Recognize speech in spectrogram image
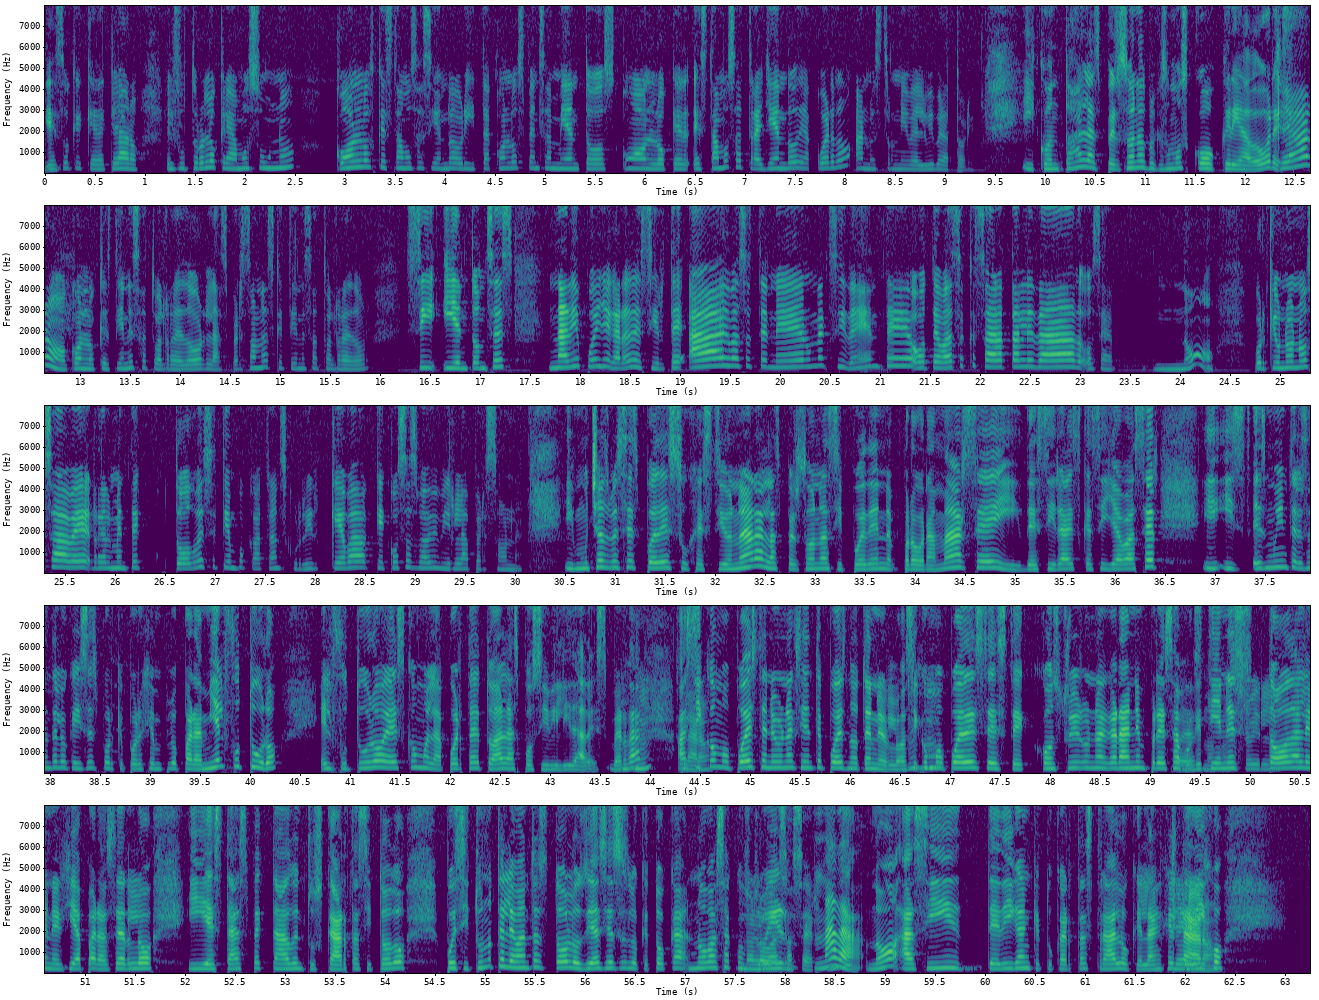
Eso que quede claro, el futuro lo creamos uno con los que estamos haciendo ahorita, con los pensamientos, con lo que estamos atrayendo de acuerdo a nuestro nivel vibratorio. Y con todas las personas, porque somos co-creadores. Claro, con lo que tienes a tu alrededor, las personas que tienes a tu alrededor. Sí, y entonces nadie puede llegar a decirte, ay, vas a tener un accidente o te vas a casar a tal edad. O sea, no, porque uno no sabe realmente todo ese tiempo que va a transcurrir, ¿qué, va, qué cosas va a vivir la persona. Y muchas veces puedes sugestionar a las personas y pueden programarse y decir, ah, es que así ya va a ser. Y, y es muy interesante lo que dices porque, por ejemplo, para mí el futuro el futuro es como la puerta de todas las posibilidades, ¿verdad? Así como puedes tener un accidente, puedes no tenerlo, así como puedes este, construir una gran empresa porque tienes toda la energía para hacerlo y está aspectado en tus cartas y todo, pues si tú no te levantas todos los días y haces lo que toca, no vas a construir nada, ¿no? Así te digan que tu carta astral o que el ángel te dijo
